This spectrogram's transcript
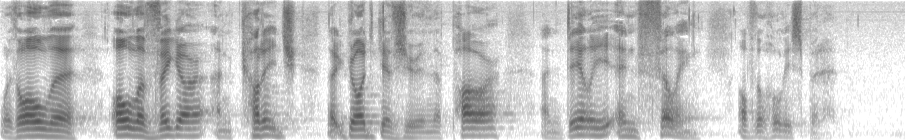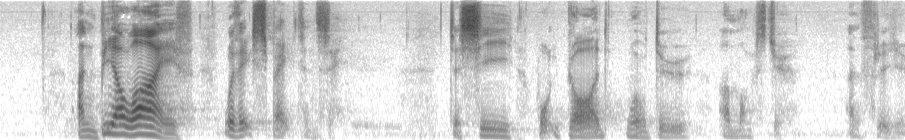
with all the, all the vigor and courage that God gives you in the power and daily infilling of the Holy Spirit. And be alive with expectancy to see what God will do amongst you and through you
